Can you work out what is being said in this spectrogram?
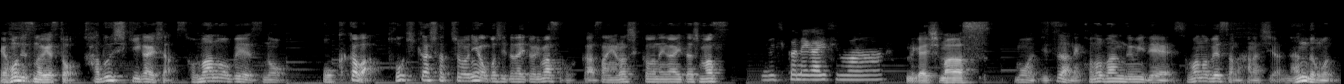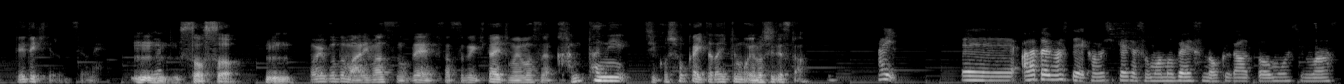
え本日のゲスト、株式会社ソマノベースの奥川陶器家社長にお越しいただいております。奥川さんよろしくお願いいたします。よろしくお願いします。お願いします。もう実はね、この番組でソマノベースさんの話は何度も出てきてるんですよね。うん、そうそう。うん。そういうこともありますので、早速行きたいと思いますが、簡単に自己紹介いただいてもよろしいですか？はい。えー、改めまして、株式会社ソマノベースの奥川と申します。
